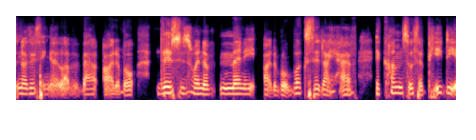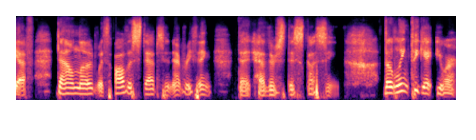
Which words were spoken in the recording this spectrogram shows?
another thing I love about Audible. This is one of many Audible books that I have. It comes with a PDF download with all the steps and everything that Heather's discussing. The link to get your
